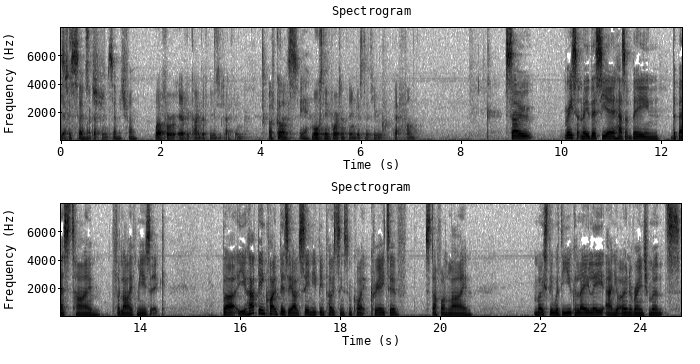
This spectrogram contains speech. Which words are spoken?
yes, just so yes, much definitely. so much fun. Well, for every kind of music, I think. Of course, the yeah. Most important thing is that you have fun. So, recently, this year hasn't been the best time for live music, but you have been quite busy. I've seen you've been posting some quite creative stuff online, mostly with the ukulele and your own arrangements.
